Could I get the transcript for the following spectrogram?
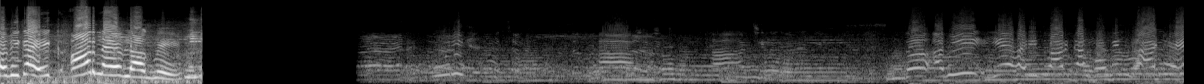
सभी का एक और नए ब्लॉग में। तो अभी ये हरिद्वार का गोविंद घाट है।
